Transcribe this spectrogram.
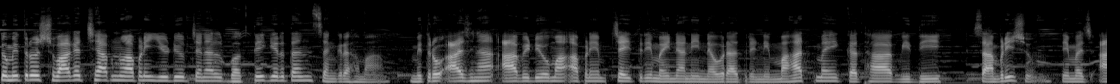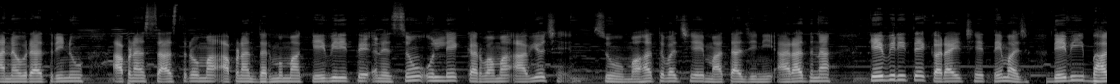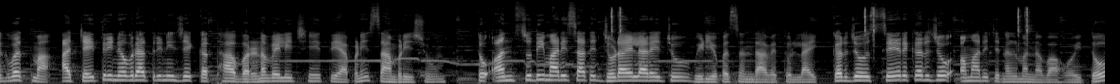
તો મિત્રો, સ્વાગત છે આપનું આપણી યુટ્યુબ ચેનલ ભક્તિ કીર્તન સંગ્રહમાં. મિત્રો, આજના આ વિડીયોમાં આપણે ચૈત્રી મહિનાની નવરાત્રિની મહાત્મય કથા, વિધિ સાંભળીશું. તેમજ આ નવરાત્રિનું આપણા શાસ્ત્રોમાં, આપણા ધર્મમાં કેવી રીતે અને શું ઉલ્લેખ કરવામાં આવ્યો છે, શું મહત્વ છે, માતાજીની આરાધના કેવી રીતે કરાય છે, તેમજ દેવી ભાગવતમાં આ ચૈત્રી નવરાત્રિની જે કથા વર્ણવેલી છે તે આપણે સાંભળીશું. તો અંત સુધી મારી સાથે જોડાયેલા રહેજો. વીડિયો પસંદ આવે તો લાઈક કરજો, શેર કરજો, અમારી ચેનલમાં નવા હોય તો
